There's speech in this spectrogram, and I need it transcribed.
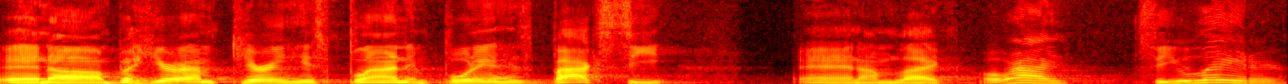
And, uh, but here I'm carrying his plan and putting in his back seat. And I'm like, all right, see you later.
